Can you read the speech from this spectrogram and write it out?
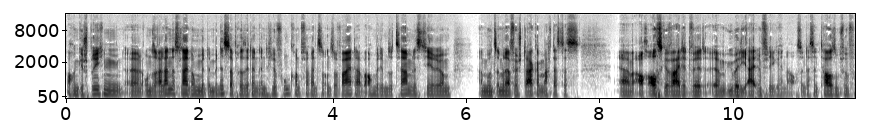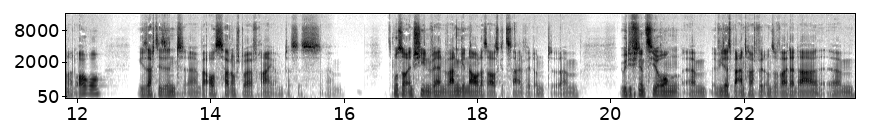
auch in Gesprächen äh, unserer Landesleitung mit dem Ministerpräsidenten in Telefonkonferenzen und so weiter, aber auch mit dem Sozialministerium haben wir uns immer dafür stark gemacht, dass das äh, auch ausgeweitet wird ähm, über die Altenpflege hinaus. Und das sind 1500 Euro. Wie gesagt, sie sind äh, bei Auszahlung steuerfrei und das ist, ähm, jetzt muss noch entschieden werden, wann genau das ausgezahlt wird und ähm, über die Finanzierung, ähm, wie das beantragt wird und so weiter. Da ähm,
